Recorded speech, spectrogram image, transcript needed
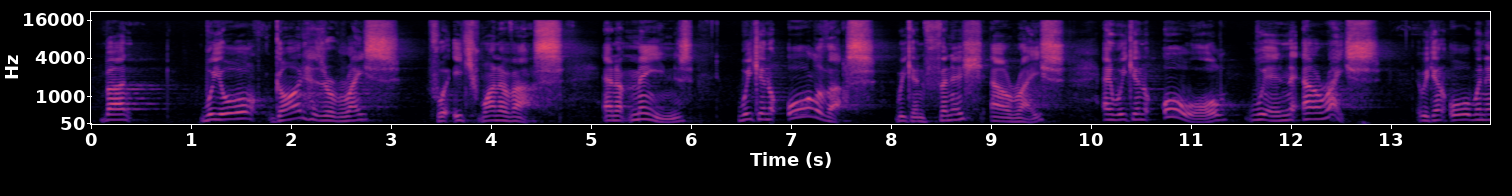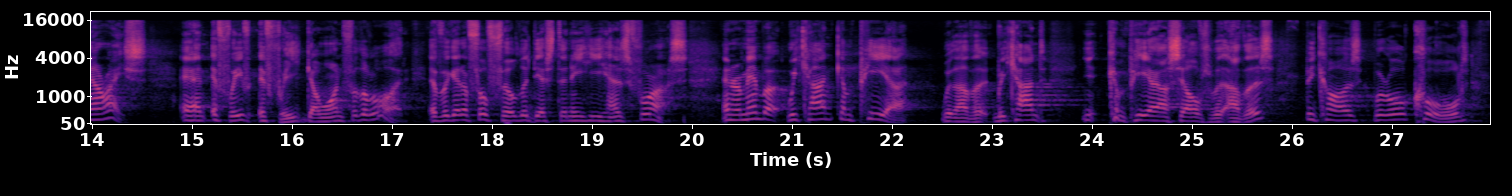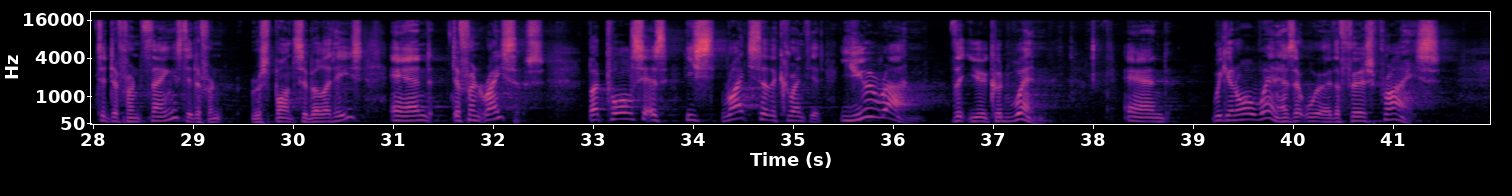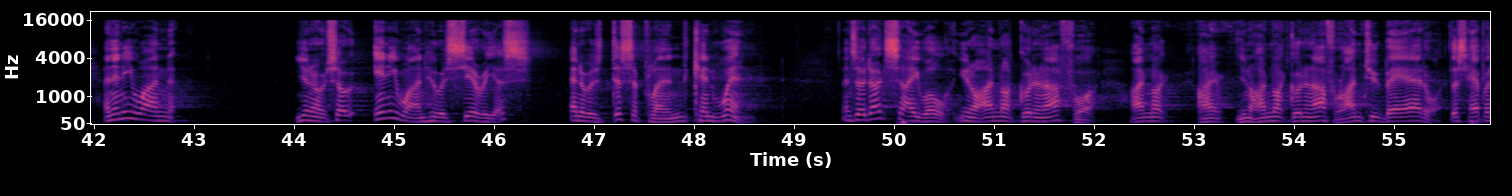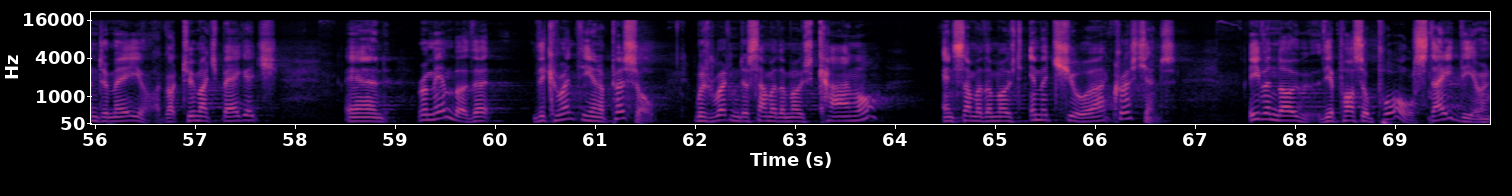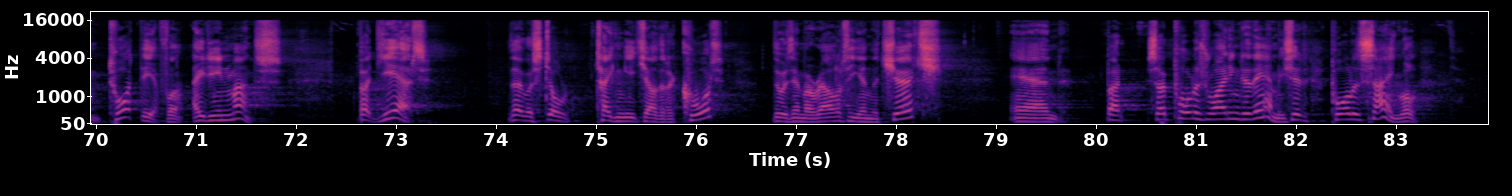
But we all, God has a race for each one of us. And it means we can, all of us, we can finish our race and we can all win our race. We can all win our race. And if we, if we go on for the Lord, if we're going to fulfill the destiny He has for us. And remember, we can't compare with other, we can't compare ourselves with others because we're all called to different things, to different responsibilities and different races. But Paul says, he writes to the Corinthians, you run that you could win. And we can all win, as it were, the first prize. And anyone, you know, so anyone who is serious and who is disciplined can win. And so don't say, well, you know, I'm not good enough, or I'm not, I, you know, I'm not good enough, or I'm too bad, or this happened to me, or I've got too much baggage. And remember that the Corinthian epistle was written to some of the most carnal and some of the most immature Christians. Even though the Apostle Paul stayed there and taught there for 18 months. But yet, they were still taking each other to court. There was immorality in the church. And, but so Paul is writing to them. He said, Paul is saying, well,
